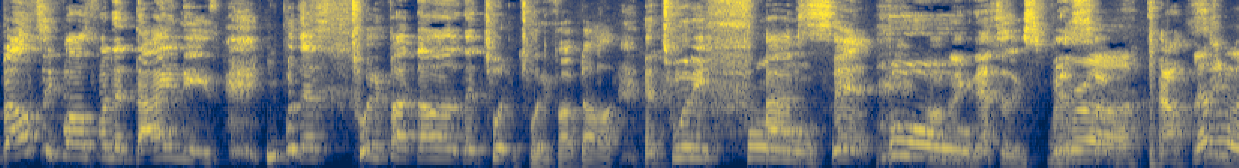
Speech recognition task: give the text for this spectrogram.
Bouncy balls from the nineties. You put that twenty five dollars, that twenty five dollar, and twenty five Ooh. I'm like, that's an expensive Bruh. bouncy That's one of ball.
